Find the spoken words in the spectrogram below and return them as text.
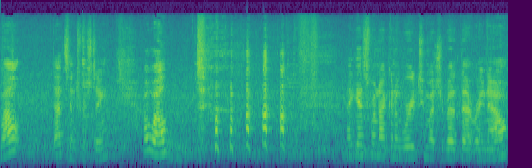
well, that's interesting. Oh well. I guess we're not going to worry too much about that right now.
